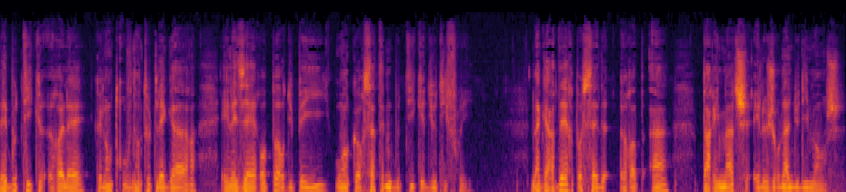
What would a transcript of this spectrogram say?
les boutiques relais que l'on trouve dans toutes les gares et les aéroports du pays ou encore certaines boutiques duty-free. Lagardère possède Europe 1, Paris Match et le Journal du Dimanche.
